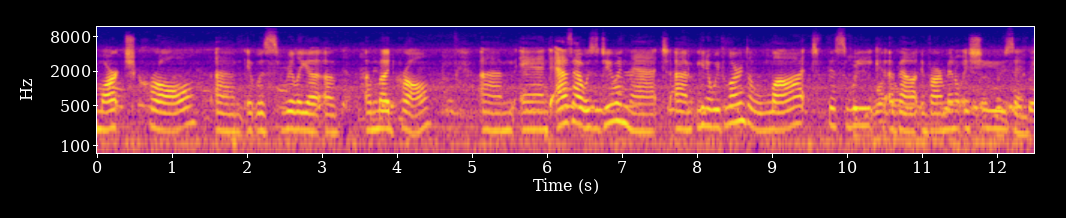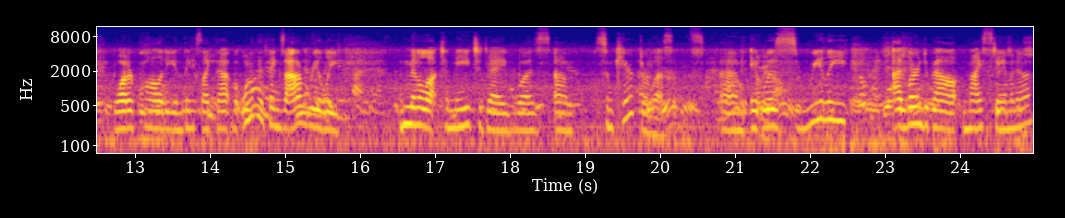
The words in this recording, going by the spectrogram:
marsh crawl. Um, it was really a, a, a mud crawl. Um, and as I was doing that, um, you know, we've learned a lot this week about environmental issues and water quality and things like that. But one of the things I really meant a lot to me today was um, some character lessons. Um, it was really, I learned about my stamina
